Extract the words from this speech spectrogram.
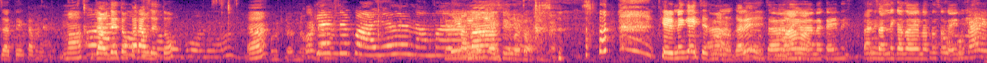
जाते का म्हणे मग जाऊ देतो का राहू देतो हा? खेळणे घ्यायचे म्हणून का रे. काही नाही. चालले. का जायला तसं काही नाही.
